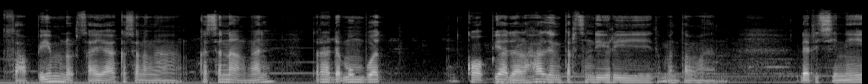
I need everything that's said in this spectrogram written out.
Tapi menurut saya kesenangan kesenangan terhadap membuat kopi adalah hal yang tersendiri teman-teman. Dari sini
